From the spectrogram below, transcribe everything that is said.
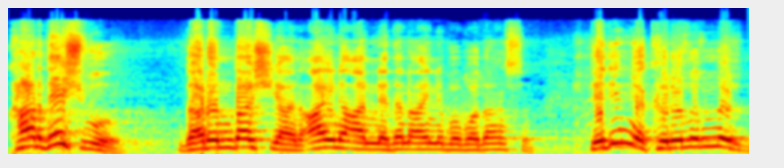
Kardeş bu. Garındaş yani. Aynı anneden aynı babadansın. Dedim ya kırılınır.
